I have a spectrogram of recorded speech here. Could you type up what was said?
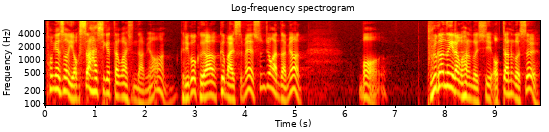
통해서 역사하시겠다고 하신다면 그리고 그, 그 말씀에 순종한다면 뭐 불가능이라고 하는 것이 없다는 것을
